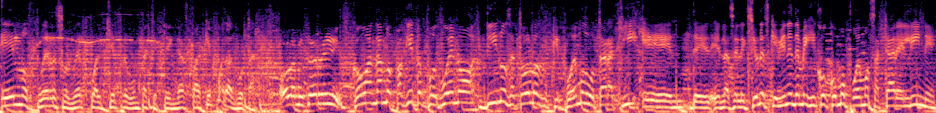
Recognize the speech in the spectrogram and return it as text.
él nos puede resolver cualquier pregunta que tengas para que puedas votar. Hola, mi Terry. ¿Cómo andamos, Paquito? Pues bueno, dinos a todos los que podemos votar aquí en, de- en las elecciones que vienen de México, cómo podemos sacar el INE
